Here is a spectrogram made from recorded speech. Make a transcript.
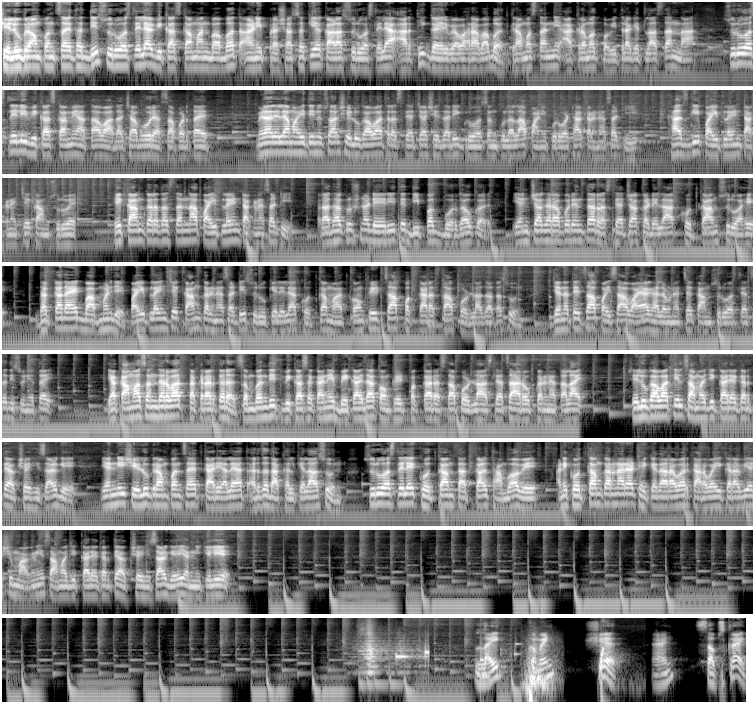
शेलू ग्रामपंचायत हद्दीत सुरू असलेल्या विकास कामांबाबत आणि प्रशासकीय काळात सुरू असलेल्या आर्थिक गैरव्यवहाराबाबत ग्रामस्थांनी आक्रमक पवित्रा घेतला असताना सुरू असलेली विकास कामे आता वादाच्या भोवऱ्यात सापडतायत. आहेत मिळालेल्या माहितीनुसार शेलू गावात रस्त्याच्या शेजारी गृहसंकुलाला पाणीपुरवठा करण्यासाठी खासगी पाईपलाईन टाकण्याचे काम सुरू आहे. हे काम करत असताना पाईपलाईन टाकण्यासाठी राधाकृष्ण डेअरी ते दीपक बोरगावकर यांच्या घरापर्यंत रस्त्याच्या कडेला खोदकाम सुरू आहे. धक्कादायक बाब म्हणजे पाईपलाईनचे काम करण्यासाठी सुरू केलेल्या खोदकामात कॉन्क्रीटचा पक्का रस्ता फोडला जात असून जनतेचा पैसा वाया घालवण्याचं काम सुरू असल्याचं दिसून येत आहे या कामासंदर्भात तक्रार करत संबंधित विकासकाने बेकायदा कॉन्क्रीट पक्का रस्ता फोडला असल्याचा आरोप करण्यात आलाय. शेलू गावातील सामाजिक कार्यकर्ते अक्षय हिसाळगे यांनी शेलू ग्रामपंचायत कार्यालयात अर्ज दाखल केला असून सुरू असलेले खोदकाम तात्काळ थांबवावे आणि खोदकाम करणाऱ्या ठेकेदारावर कारवाई करावी अशी मागणी सामाजिक कार्यकर्ते अक्षय हिसाळगे यांनी केली आहे. Like comment share and subscribe.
